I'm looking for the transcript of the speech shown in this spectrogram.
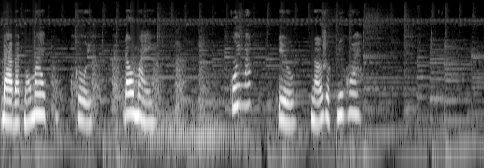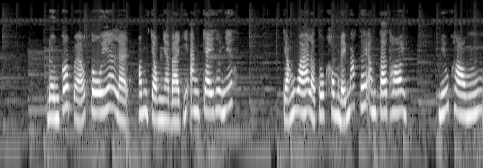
Bà bạch mẫu mai cười, đâu mày? Cuối mắt, đều nở rực như hoa. Đừng có bảo tôi là ông chồng nhà bà chỉ ăn chay thôi nhé. Chẳng qua là tôi không để mắt tới ông ta thôi. Nếu không...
